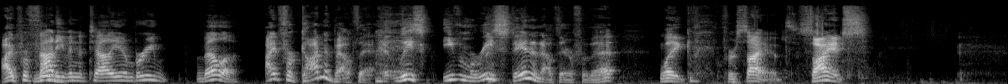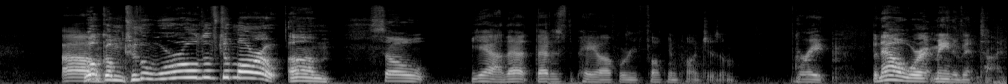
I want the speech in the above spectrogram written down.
I prefer Not even Natalya and Brie Bella I'd forgotten about that. At least even Marie's standing out there for that. Like for science. science. Um, Welcome to the world of tomorrow. Um So, yeah, that that is the payoff where he fucking punches him. Great. But now we're at main event time.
